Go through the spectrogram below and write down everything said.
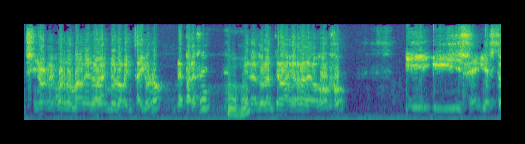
si no recuerdo mal, era el año 91, me parece, uh -huh. era durante la guerra del Golfo. Y, y, y esto,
